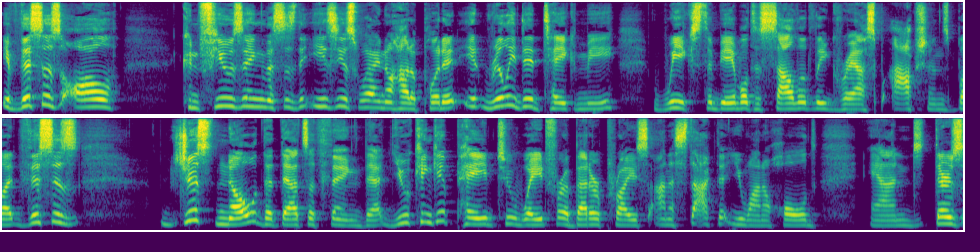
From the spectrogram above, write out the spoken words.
if this is all confusing. This is the easiest way I know how to put it. It really did take me weeks to be able to solidly grasp options, but this is just know that that's a thing that you can get paid to wait for a better price on a stock that you want to hold. And there's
